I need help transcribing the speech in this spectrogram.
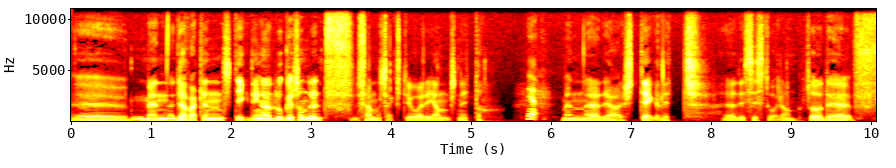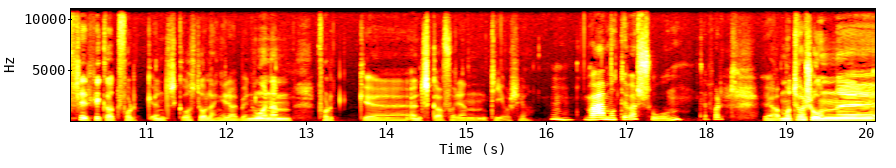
Uh, men det har vært en stigning. Det har ligget sånn rundt 65 år i gjennomsnitt. da. Yeah. Men uh, det har steget litt de siste årene. Så det er ikke at folk ønsker å stå lenger i arbeid nå enn de folk ønska for en ti år siden. Hva er motivasjonen til folk? Ja, Motivasjonen eh,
